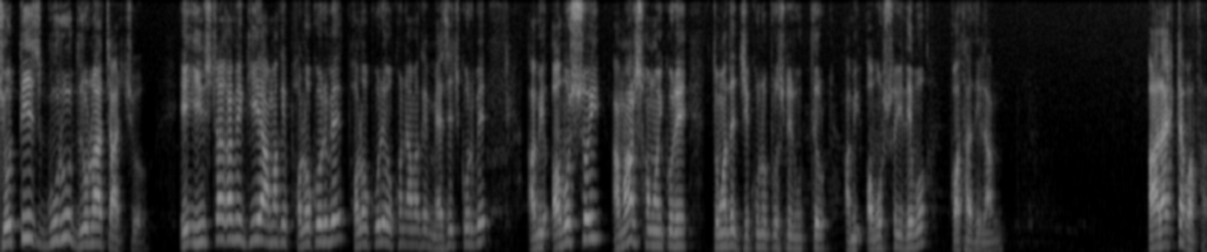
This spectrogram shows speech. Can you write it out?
জ্যোতিষ গুরু দ্রোণাচার্য। এই ইনস্টাগ্রামে গিয়ে আমাকে ফলো করবে ফলো করে ওখানে আমাকে মেসেজ করবে। আমি অবশ্যই আমার সময় করে তোমাদের যে কোনো প্রশ্নের উত্তর আমি অবশ্যই দেব, কথা দিলাম। আর একটা কথা,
